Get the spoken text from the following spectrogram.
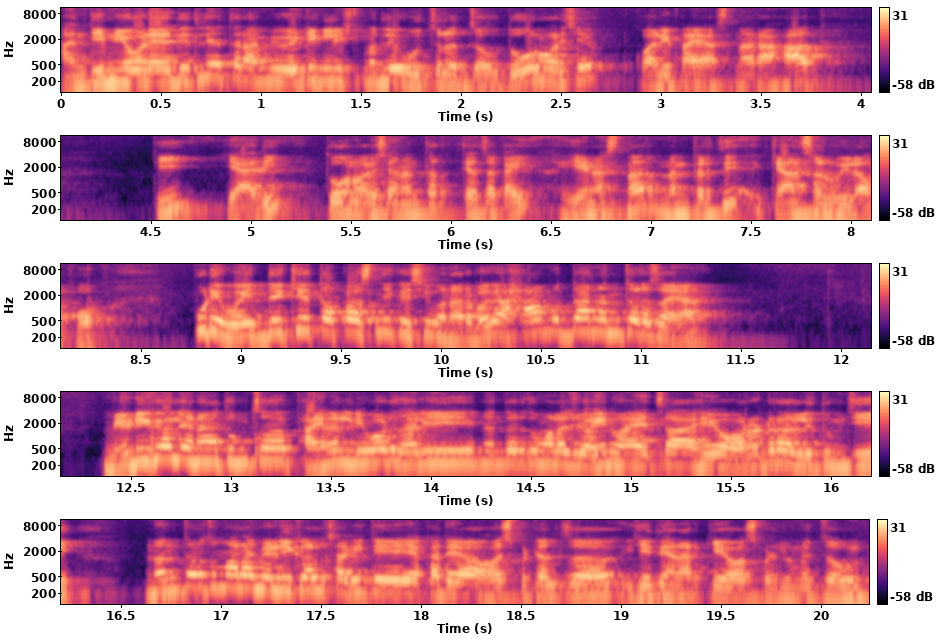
अंतिम निवड यादीतले तर आम्ही वेटिंग लिस्टमधले उचलत जाऊ. दोन वर्षे क्वालिफाय असणार आहात ती यादी. दोन वर्षानंतर त्याचं काही हे नसणार. नंतर ती कॅन्सल होईल आपोआप. पुढे वैद्यकीय तपासणी कशी होणार? बघा हा मुद्दा नंतरच आहे हा. मेडिकल आहे ना तुमचं फायनल निवड झाली नंतर तुम्हाला जॉईन व्हायचं आहे ऑर्डर आली तुमची. नंतर तुम्हाला मेडिकलसाठी ते एखाद्या हॉस्पिटलचं हे देणार की हॉस्पिटलमध्ये जाऊन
